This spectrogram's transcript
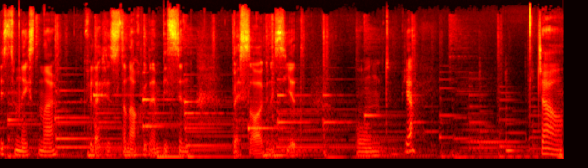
Bis zum nächsten Mal. Vielleicht ist es dann auch wieder ein bisschen besser organisiert. Und ja, ciao.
